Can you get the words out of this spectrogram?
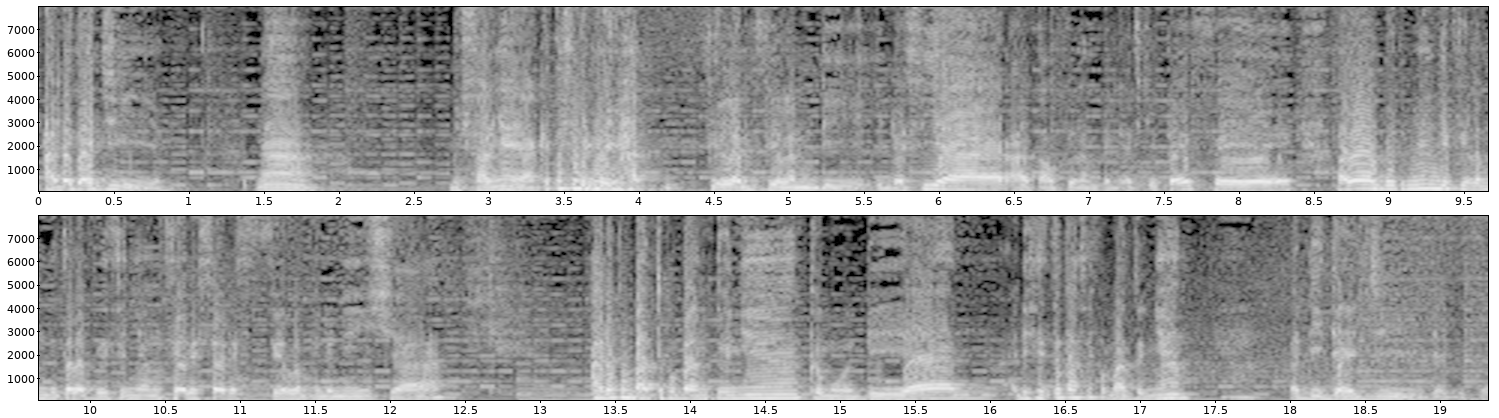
ada gaji. Nah misalnya ya kita sering lihat film-film di Indosiar atau film-film di SCTV atau lebih di film di televisi yang seri-seri film Indonesia. Ada pembantu-pembantunya kemudian di situ pasti pembantunya digaji kayak gitu.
